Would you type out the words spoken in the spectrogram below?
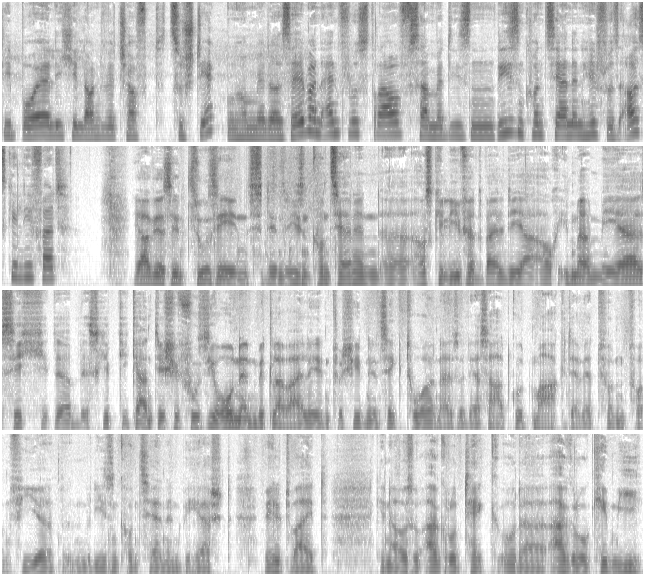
die bäuerliche Landwirtschaft zu stärken? Haben wir da selber einen Einfluss drauf? Sind wir diesen Riesenkonzernen hilflos ausgeliefert? Ja, wir sind zusehends den Riesenkonzernen äh, ausgeliefert, weil die ja auch immer mehr sich, äh, es gibt gigantische Fusionen mittlerweile in verschiedenen Sektoren. Also der Saatgutmarkt, der wird von, von vier Riesenkonzernen beherrscht, weltweit. Genauso Agrotech oder Agrochemie.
